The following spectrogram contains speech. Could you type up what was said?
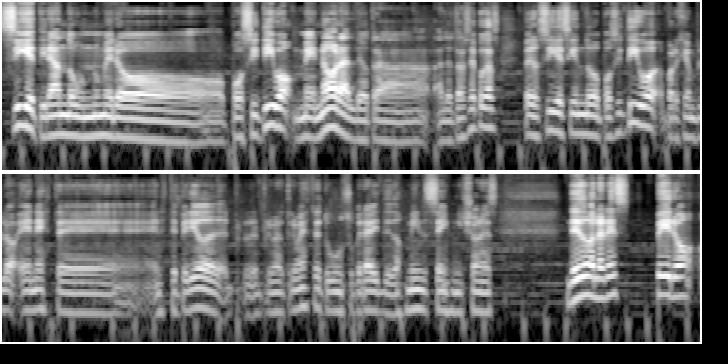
sigue tirando un número positivo, menor al de, otra, al de otras épocas, pero sigue siendo positivo. Por ejemplo, en este, en este periodo, del pr- el primer trimestre, tuvo un superávit de 2.006 millones de dólares, pero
